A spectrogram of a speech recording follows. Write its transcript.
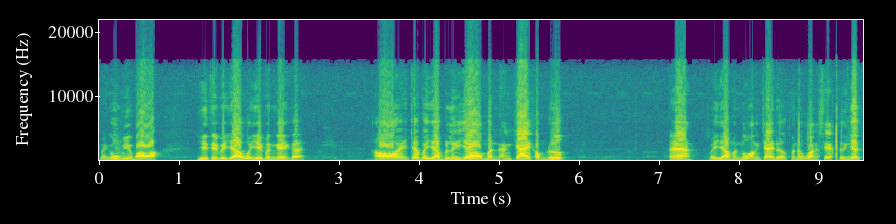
Mày ngu như bò. Vậy thì bây giờ quý vị mình nghĩ coi. Hỏi chứ bây giờ lý do mình ăn chay không được. Ha, bây giờ mình muốn ăn chay được mình nó quán xét. Thứ nhất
